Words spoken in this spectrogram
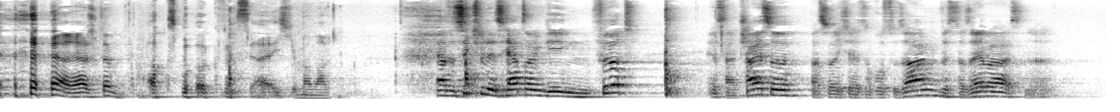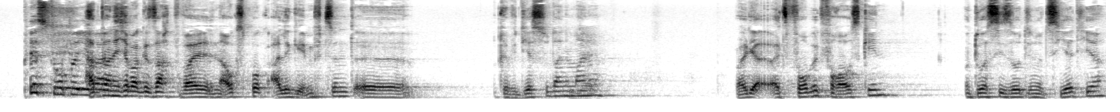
ja, stimmt. Augsburg muss ja ich immer machen. Ja, das Six-Spiel ist Hertha gegen Fürth. Ist halt scheiße. Was soll ich jetzt noch groß zu sagen? Wisst ihr selber, ist eine Pisstruppe jeweils. Hat er nicht aber gesagt, weil in Augsburg alle geimpft sind, äh, revidierst du deine Meinung? Weil die als Vorbild vorausgehen? Und du hast sie so denunziert hier?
